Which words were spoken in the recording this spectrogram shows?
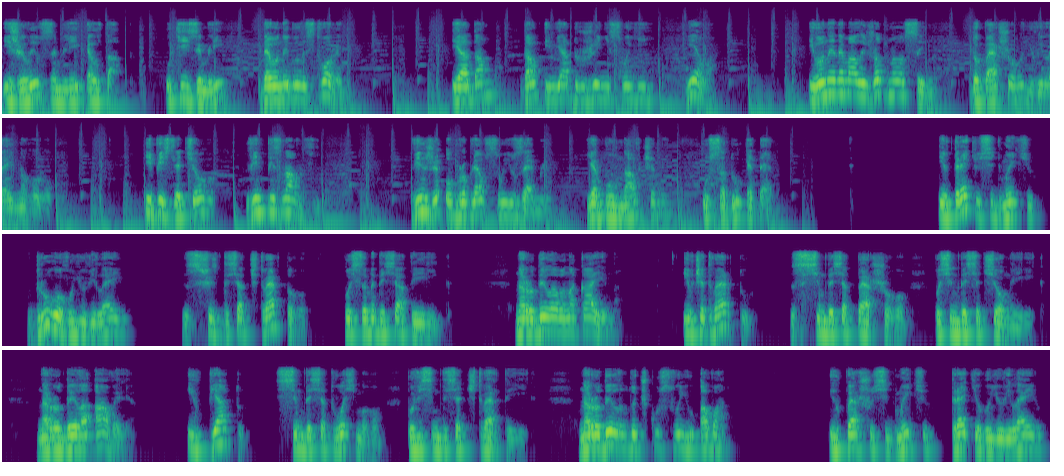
і жили в землі Елдат, у тій землі, де вони були створені. І Адам дав ім'я дружині своїй Єва. І вони не мали жодного сина до першого ювілейного року. І після цього він пізнав її. Він же обробляв свою землю, як був навчений у саду Едем. І в третю сідмицю другого ювілею з 64 по 70 рік народила вона Каїна, і в четверту з 71 по 77 рік народила Авеля, і в п'яту з 78 по 84 рік народила дочку свою Аван. І в першу сідмицю третього ювілею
